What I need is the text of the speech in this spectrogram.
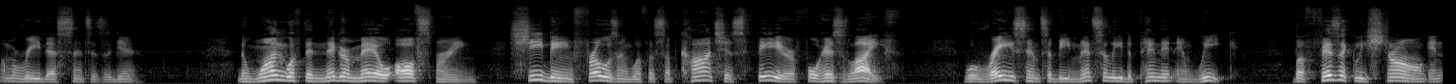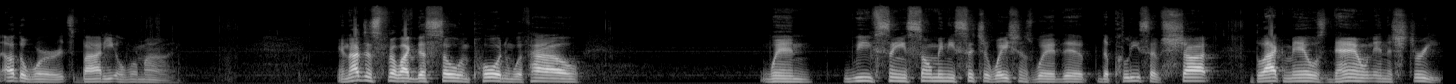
I'm going to read that sentence again. The one with the nigger male offspring she being frozen with a subconscious fear for his life will raise him to be mentally dependent and weak, but physically strong, in other words, body over mind. And I just feel like that's so important with how, when we've seen so many situations where the, the police have shot black males down in the street.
